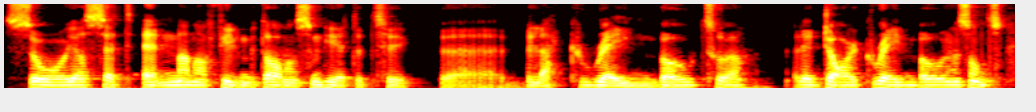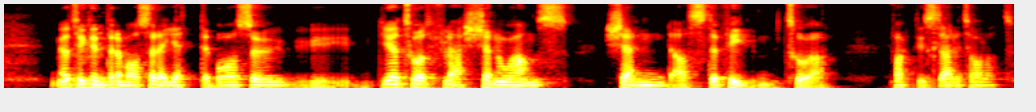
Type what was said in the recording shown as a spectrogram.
Så jag har sett en annan film av honom som heter typ eh, Black Rainbow tror jag. Eller Dark Rainbow eller något sånt. Men jag tyckte inte den var sådär jättebra så jag tror att Flash är nog hans kändaste film tror jag. Faktiskt ärligt talat.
